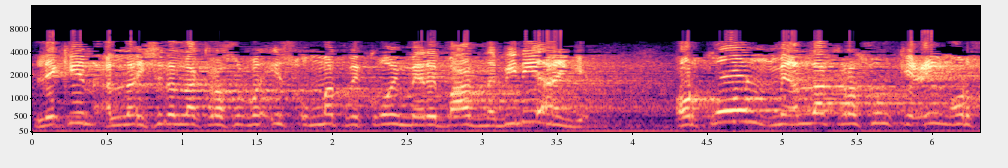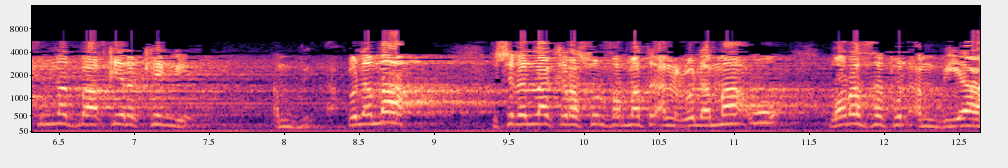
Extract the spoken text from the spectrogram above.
لیکن اللہ اسی اللہ کے رسول اس امت میں کوئی میرے بعد نبی نہیں آئیں گے اور کون میں اللہ کے رسول کے علم اور سنت باقی رکھیں گے؟ علماء۔ اس لیے اللہ کے رسول فرماتے، العلماء ورثت الانبیاء،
